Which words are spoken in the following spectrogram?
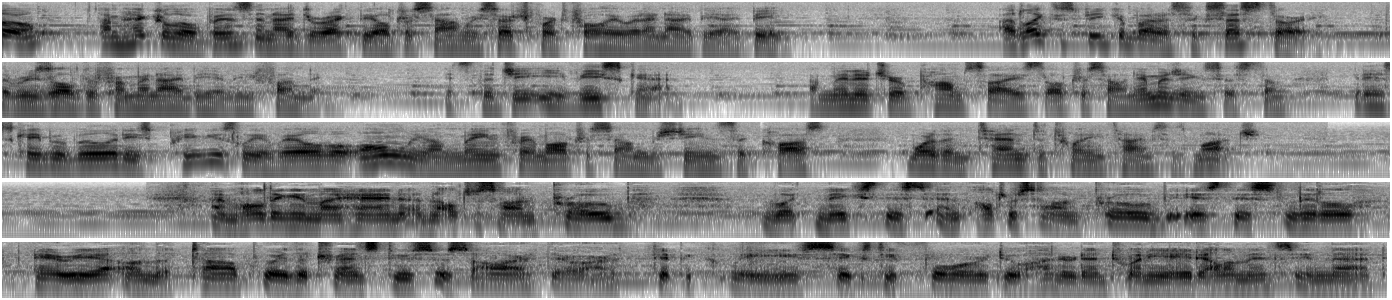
I'm Hector Lopez and I direct the ultrasound research portfolio at NIBIB. I'd like to speak about a success story that resulted from NIBIB funding. It's the GE Vscan, a miniature palm-sized ultrasound imaging system. It has capabilities previously available only on mainframe ultrasound machines that cost more than 10 to 20 times as much. I'm holding in my hand an ultrasound probe. What makes this an ultrasound probe is this little area on the top where the transducers are. There are typically 64 to 128 elements in that.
